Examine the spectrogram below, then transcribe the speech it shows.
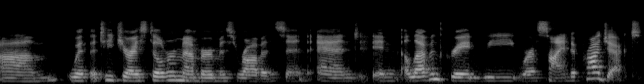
um, with a teacher I still remember, Miss Robinson. And in 11th grade, we were assigned a project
